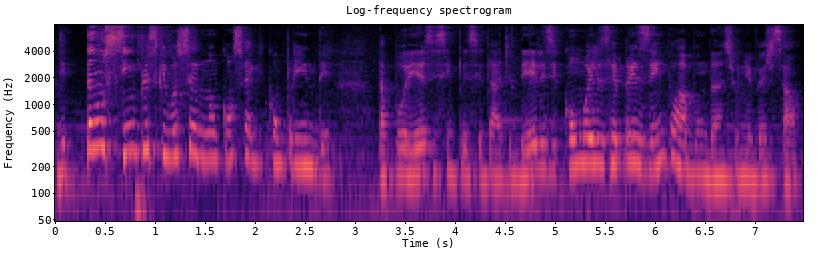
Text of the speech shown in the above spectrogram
De tão simples que você não consegue compreender da pureza e simplicidade deles e como eles representam a abundância universal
